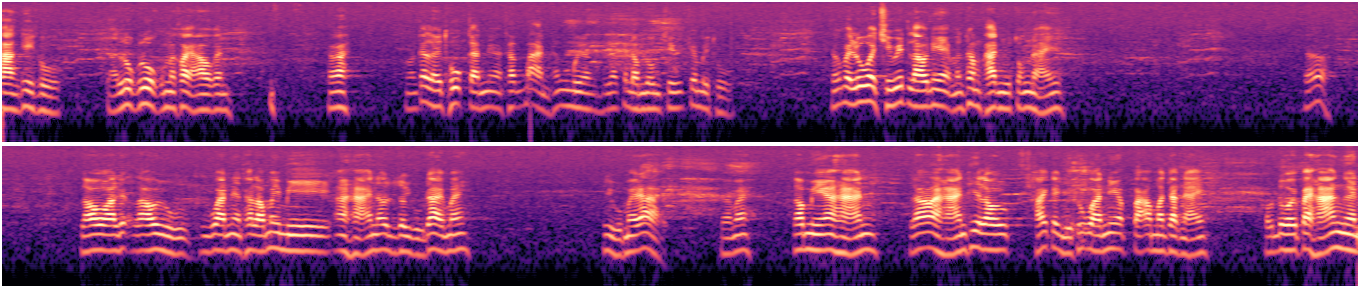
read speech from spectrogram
ทางที่ถูก แต่ลูกๆก็ไม่ค่อยเอากันใช่ไหมมันก็เลยทุกข์กันเนี่ยทั้งบ้านทั้งเมือง แล้วก็ดำรงชีวิตก็ไม่ถูกยังไม่รู้ว่าชีวิตเราเนี่ย มันสำคัญอยู่ตรงไหนแล้ว เราเราอยู่วันเนี่ยถ้าเราไม่มีอาหารเราจะอยู่ได้ไหมอยู่ไม่ได้ใช่ไหมเรามีอาหารแล้วอาหารที่เราใช้กันอยู่ทุกวันเนี่ยไปเอามาจากไหนก็โดยไปหาเงิน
